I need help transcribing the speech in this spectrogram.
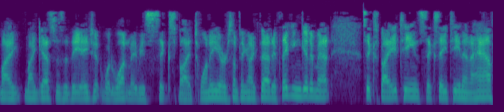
My, my guess is that the agent would want maybe six by 20 or something like that. If they can get him at six by 18, six, 18 and a half,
